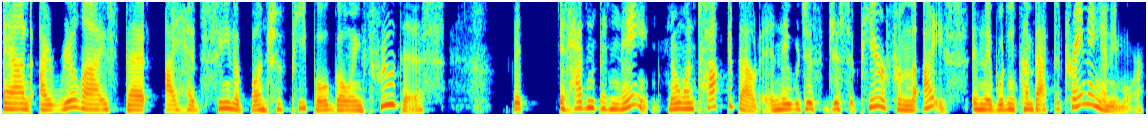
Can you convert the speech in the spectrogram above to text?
And I realized that I had seen a bunch of people going through this it hadn't been named. No one talked about it and they would just disappear from the ice and they wouldn't come back to training anymore.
